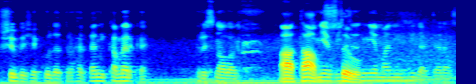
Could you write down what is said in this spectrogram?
Szyby się kule trochę ten i kamerkę prysnąłem. A tam, nie, z widzę, tyłu. nie ma nic widać teraz.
